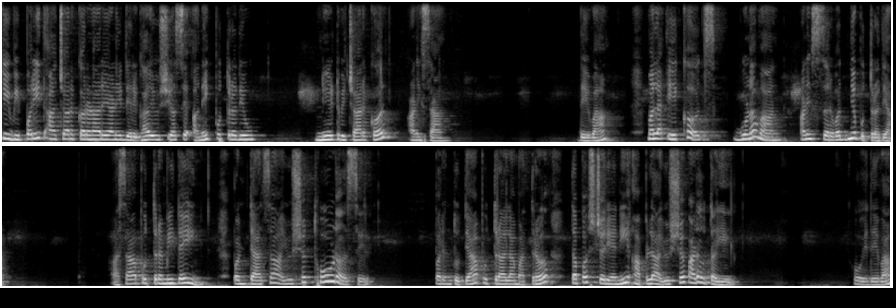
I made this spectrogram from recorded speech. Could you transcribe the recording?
की विपरीत आचार करणारे आणि दीर्घायुषी असे अनेक पुत्र देऊ? नीट विचार कर आणि सांग. देवा मला एकच गुणवान आणि सर्वज्ञ पुत्र द्या. असा पुत्र मी देईन पण त्याचं आयुष्य थोडं असेल. परंतु त्या पुत्राला मात्र तपश्चर्याने आपलं आयुष्य वाढवता येईल. होय देवा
